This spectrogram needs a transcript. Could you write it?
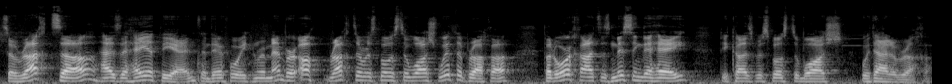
So Rachza has a Hey at the end, and therefore we can remember, oh, Rachza we're supposed to wash with a bracha, but Orchatz is missing the Hey because we're supposed to wash without a bracha.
